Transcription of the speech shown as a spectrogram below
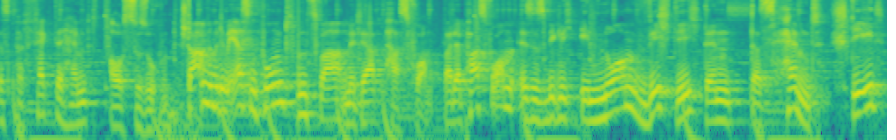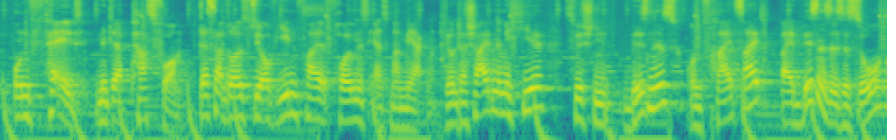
das perfekte Hemd auszusuchen. Starten wir mit dem ersten Punkt und zwar mit der Passform. Bei der Passform ist es wirklich enorm wichtig, denn das Hemd steht und fällt mit der Passform. Deshalb solltest du dir auf jeden Fall Folgendes erstmal merken. Wir unterscheiden nämlich hier zwischen Business und Freizeit. Bei Business ist es so,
